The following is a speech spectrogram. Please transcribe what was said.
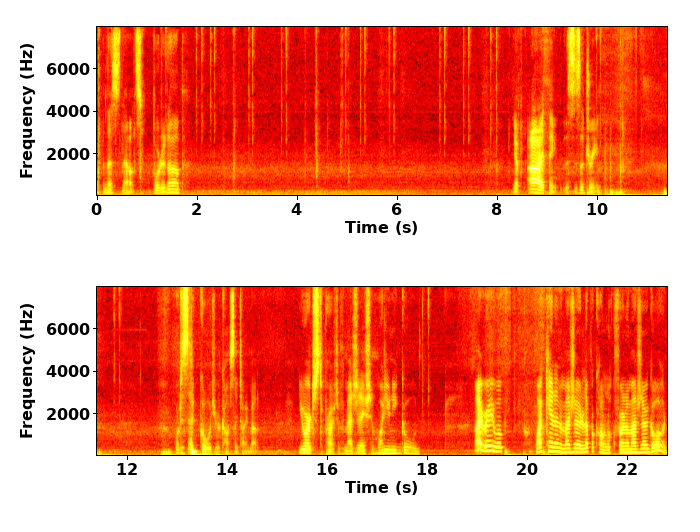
open this. Now it's boarded up. Yep, I think this is a dream. What is that gold you're constantly talking about? You are just a product of imagination. Why do you need gold? Hi, Ray. Well, why can't an imaginary leprechaun look for an imaginary gold?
